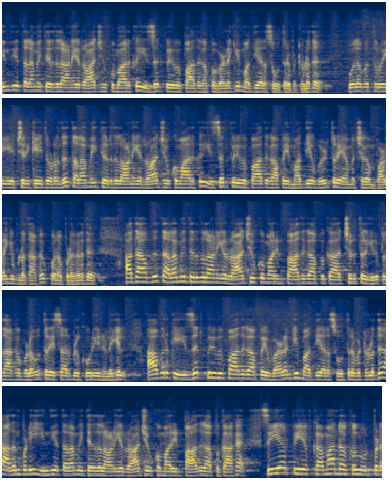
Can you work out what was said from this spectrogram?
இந்திய தலைமை தேர்தல் ஆணையர் ராஜீவ்குமாருக்கு இசட் பிரிவு பாதுகாப்பு வழங்கி மத்திய அரசு உத்தரவிட்டுள்ளது. உளவுத்துறை எச்சரிக்கையை தொடர்ந்து தலைமை தேர்தல் ஆணையர் ராஜீவ்குமாருக்கு இசட் பிரிவு பாதுகாப்பை மத்திய உள்துறை அமைச்சகம் வழங்கியுள்ளதாக கூறப்படுகிறது. அதாவது தலைமை தேர்தல் ஆணையர் ராஜீவ்குமாரின் பாதுகாப்புக்கு அச்சுறுத்தல் இருப்பதாக உளவுத்துறை சார்பில் கூறிய நிலையில் அவருக்கு இசட் பிரிவு பாதுகாப்பை வழங்கி மத்திய அரசு உத்தரவிட்டுள்ளது. அதன்படி இந்திய தலைமை தேர்தல் ஆணையர் ராஜீவ்குமாரின் பாதுகாப்புக்காக சிஆர்பிஎஃப் கமாண்டோக்கள் உட்பட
